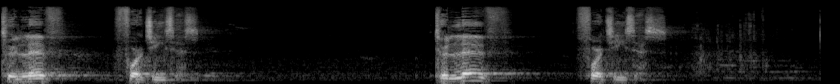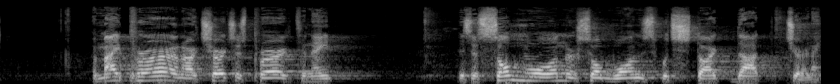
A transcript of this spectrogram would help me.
to live for Jesus. To live for Jesus. And my prayer and our church's prayer tonight is that someone or someone's would start that journey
